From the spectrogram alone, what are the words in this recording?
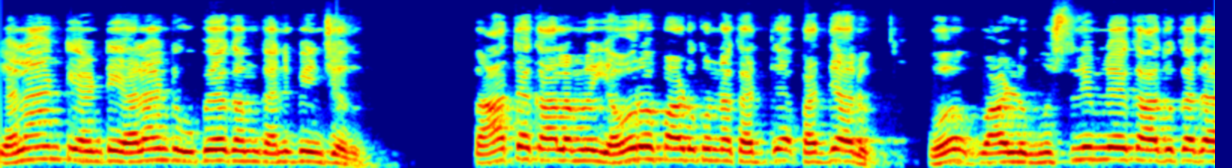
ఎలాంటి అంటే ఎలాంటి ఉపయోగం కనిపించదు. పాత కాలంలో ఎవరో పాడుకున్న పద్యాలు ఓ వాళ్ళు ముస్లింలే కాదు కదా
